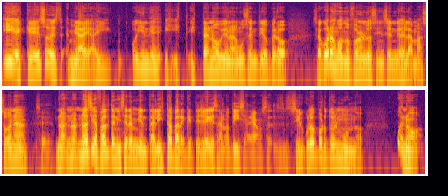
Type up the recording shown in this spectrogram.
Y es que eso es, mira, ahí, hoy en día es, tan obvio en algún sentido, pero ¿se acuerdan cuando fueron los incendios del Amazonas? Sí. No, no, no hacía falta ni ser ambientalista para que te llegue esa noticia, digamos, circuló por todo el mundo. Bueno,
